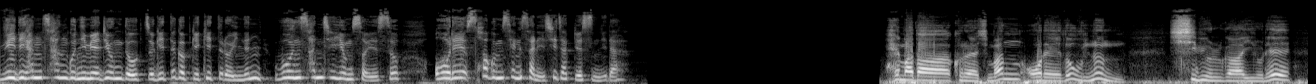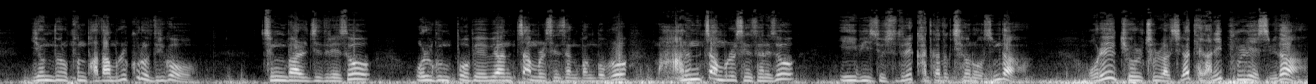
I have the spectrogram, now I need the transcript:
위대한 장군님의 용도 업적이 뜨겁게 깃들어 있는 원산 제염소에서 올해 소금 생산이 시작됐습니다. 해마다 그래야지만 올해에도 우리는 12월과 1월에 염도 높은 바닷물을 끌어들이고 증발지들에서 얼군법에 의한 짠물 생산 방법으로 많은 짠물을 생산해서 예비 조수들에 가득가득 채워놓았습니다. 올해 겨울철 날씨가 대단히 불리했습니다.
